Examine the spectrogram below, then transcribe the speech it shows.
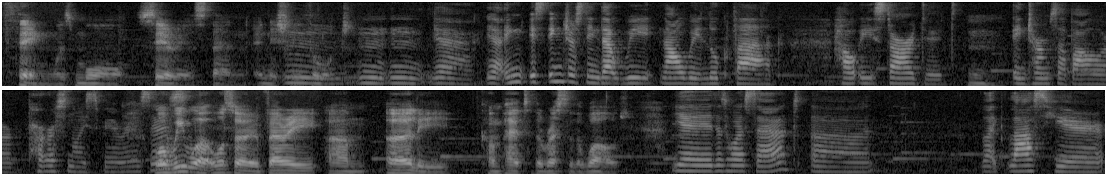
thing was more serious than initially Mm, thought. mm, mm, yeah, yeah. In, it's interesting that we now we look back how it started Mm. in terms of our personal experiences. Well, we were also very um, early compared to the rest of the world. Yeah, that's what I said. Uh, like last year,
